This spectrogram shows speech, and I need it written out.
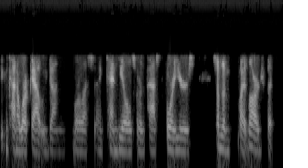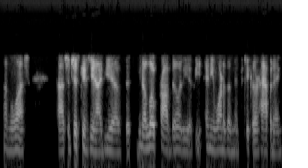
you can kind of work out. We've done more or less I think 10 deals over the past four years, some of them quite large, but nonetheless. Uh, so it just gives you an idea of the you know low probability of any one of them in particular happening,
